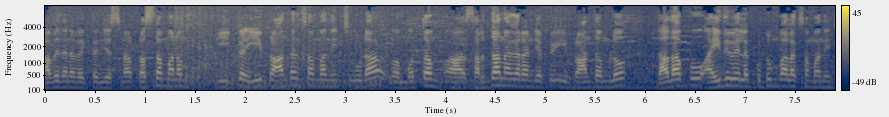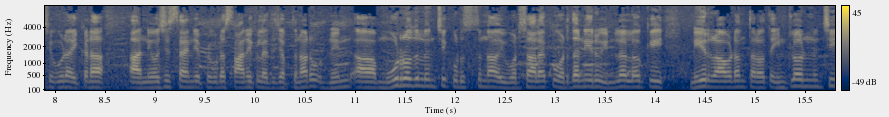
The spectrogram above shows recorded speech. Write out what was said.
ఆవేదన వ్యక్తం చేస్తున్నారు. ప్రస్తుతం మనం ఈ ఇక్కడ ఈ ప్రాంతానికి సంబంధించి కూడా మొత్తం సర్దానగర్ సర్దా నగర్ అని చెప్పి ఈ ప్రాంతంలో దాదాపు ఐదు వేల కుటుంబాలకు సంబంధించి కూడా ఇక్కడ నివసిస్తాయని చెప్పి కూడా స్థానికులు అయితే చెప్తున్నారు మూడు రోజుల నుంచి కురుస్తున్న ఈ వర్షాలకు వరద నీరు ఇండ్లలోకి నీరు రావడం తర్వాత ఇంట్లో నుంచి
